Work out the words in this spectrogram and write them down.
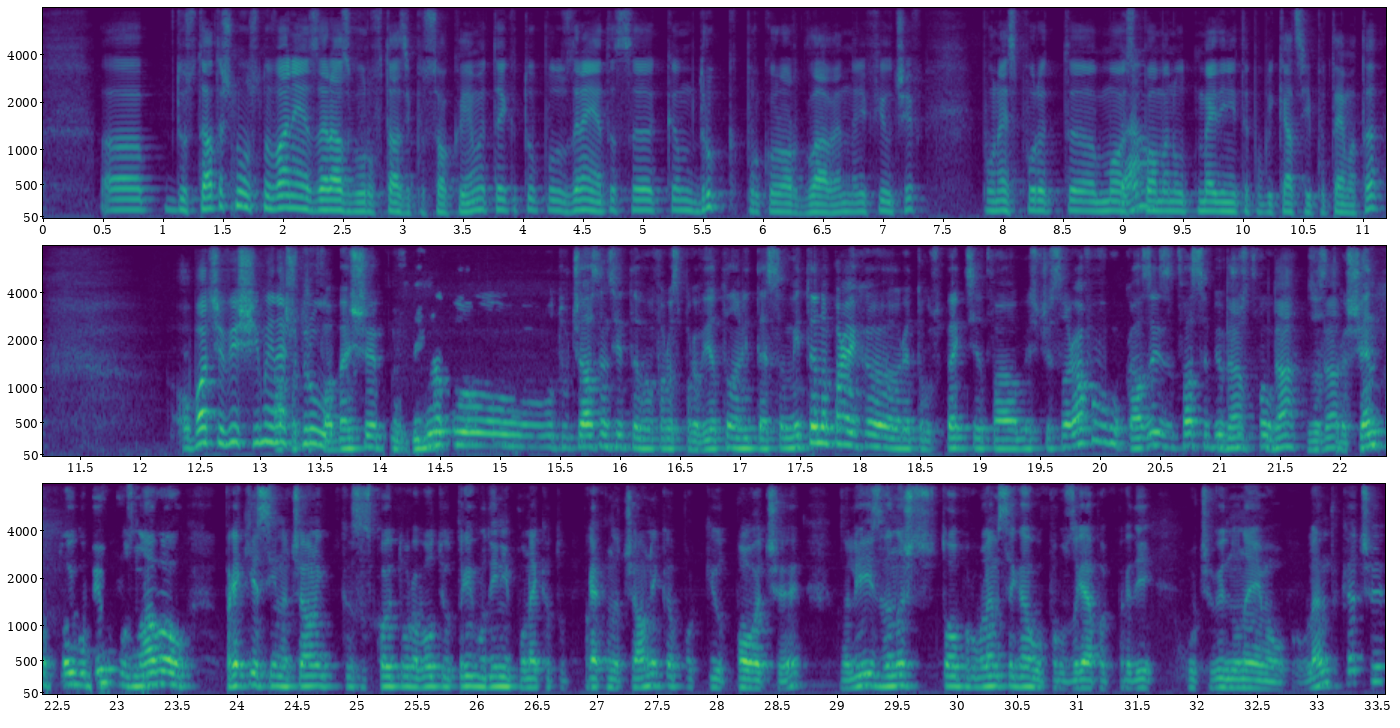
достатъчно основания за разговор в тази посока имаме, тъй като подозренията са към друг прокурор главен, нали, Филчев, поне според моя да. спомен от медийните публикации по темата. Обаче, виж, има и нещо а, друго. Това беше повдигнато от участниците в разправията. Нали? Те самите направиха ретроспекция. Това мисля, че Сарафов го каза и затова се бил да, чувствал да, застрашен. Да. Пък той го бил познавал прекия си началник, с който работи от 3 години поне като прек началник, а пък и от повече. Нали? Изведнъж този проблем сега го прозря, пък преди очевидно не е имало проблем. Така че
